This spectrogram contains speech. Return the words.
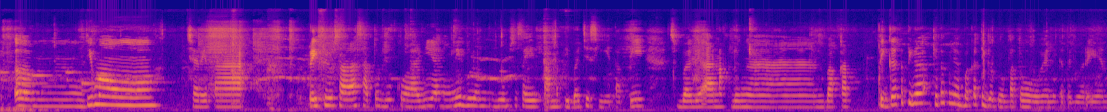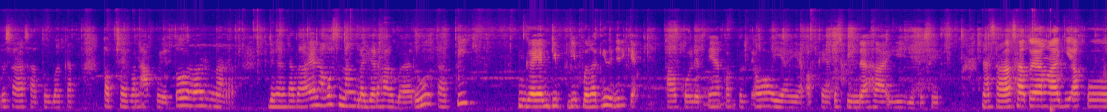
em, Dia mau cerita review salah satu buku lagi yang ini belum belum selesai tamat dibaca sih. Tapi sebagai anak dengan bakat tiga ketiga kita punya bakat 34 tuh yang dikategoriin. Itu salah satu bakat top 7 aku itu learner. Dengan kata lain aku senang belajar hal baru tapi nggak yang deep deep banget gitu. Jadi kayak tahu kulitnya tahu kulitnya. Oh iya ya oke terus pindah lagi gitu sih. Nah salah satu yang lagi aku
